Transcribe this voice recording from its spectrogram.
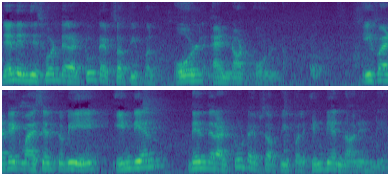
then in this world there are two types of people, old and not old. If I take myself to be Indian, then there are two types of people, Indian, non-Indian.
